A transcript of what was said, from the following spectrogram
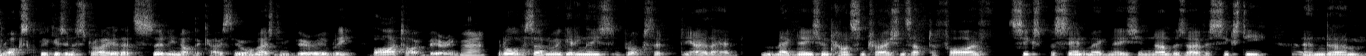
rocks because in Australia that's certainly not the case. They're almost invariably biotite bearing. Right. But all of a sudden we're getting these rocks that, you know, they had magnesium concentrations up to 5, 6% magnesium numbers over 60 and um,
